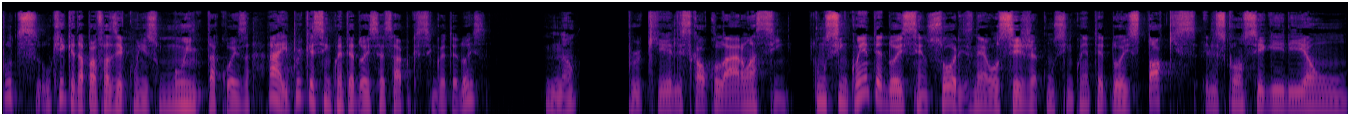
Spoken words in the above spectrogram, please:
Putz, o que, que dá para fazer com isso? Muita coisa. Ah, e por que 52? Você sabe por que 52? Não. Porque eles calcularam assim. Com 52 sensores, né, ou seja, com 52 toques, eles conseguiriam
